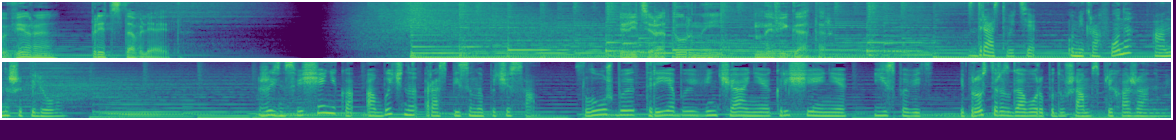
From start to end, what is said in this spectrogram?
«Вера» представляет Литературный навигатор Здравствуйте! У микрофона Анна Шапилева. Жизнь священника обычно расписана по часам. Службы, требы, венчания, крещение, исповедь и просто разговоры по душам с прихожанами.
